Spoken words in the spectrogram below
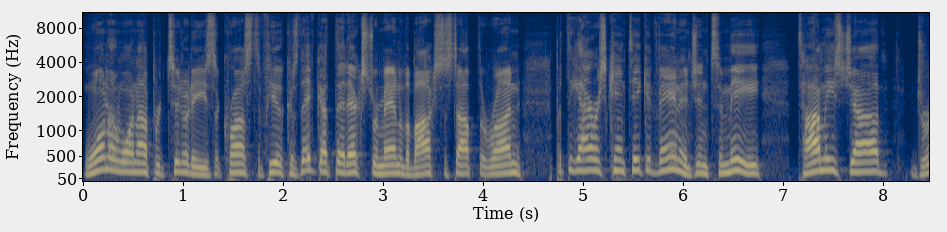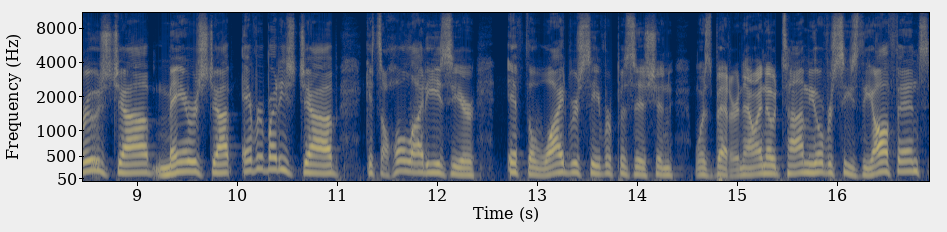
one on one opportunities across the field because they've got that extra man in the box to stop the run, but the Irish can't take advantage. And to me, Tommy's job, Drew's job, Mayer's job, everybody's job gets a whole lot easier if the wide receiver position was better. Now, I know Tommy oversees the offense.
